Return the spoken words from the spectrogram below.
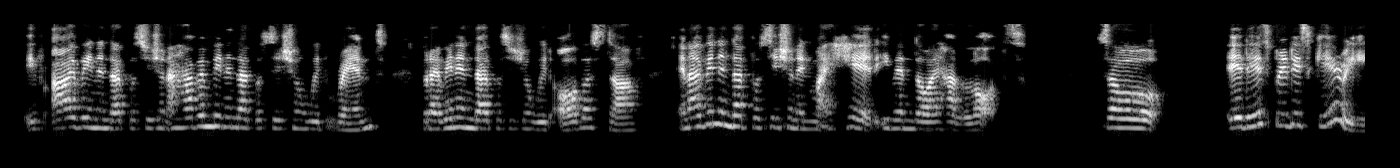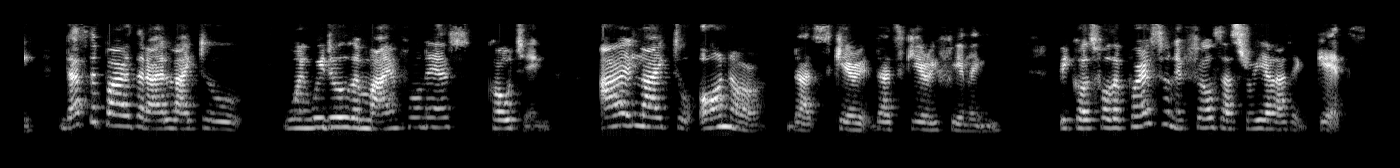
if I've been in that position, I haven't been in that position with rent, but I've been in that position with all the stuff, and I've been in that position in my head, even though I had lots. So it is pretty scary. That's the part that I like to when we do the mindfulness coaching. I like to honor that scary that scary feeling because for the person it feels as real as it gets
